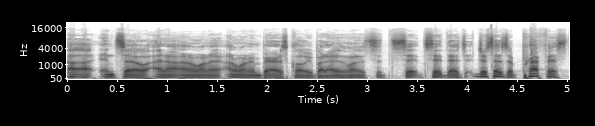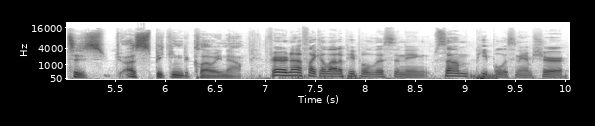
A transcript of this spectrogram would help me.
Uh, and so I don't want to I don't want to embarrass Chloe, but I just want to say, say that just as a preface to us speaking to Chloe now. Fair enough. Like a lot of people listening, some people listening, I'm sure,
